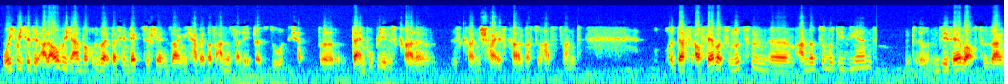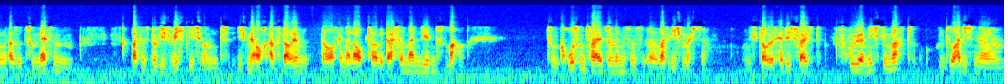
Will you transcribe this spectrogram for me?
wo ich mich jetzt erlaube, mich einfach über etwas hinwegzustellen und sagen, ich habe etwas anderes erlebt als du und ich habe, äh, dein Problem ist gerade, ist gerade ein Scheiß gerade, was du hast. Und, und das auch selber zu nutzen, äh, andere zu motivieren und, äh, und sich selber auch zu sagen, also zu messen, was ist wirklich wichtig. Und ich mir auch einfach darin, daraufhin erlaubt habe, das in meinem Leben zu machen, zum großen Teil zumindest, äh, was ich möchte. Und ich glaube, das hätte ich vielleicht früher nicht gemacht. Und so hatte ich eine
